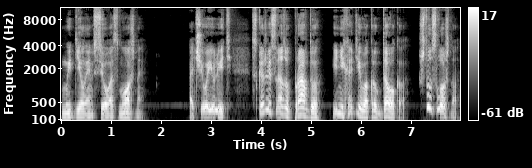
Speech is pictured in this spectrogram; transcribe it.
мы делаем все возможное. А чего юлить? Скажи сразу правду и не ходи вокруг да около. Что сложного?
